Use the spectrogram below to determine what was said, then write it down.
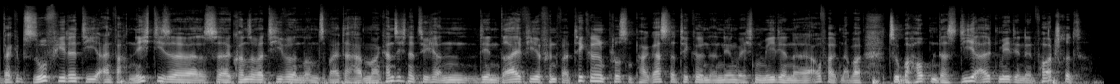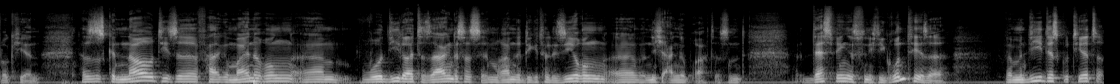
da gibt es so viele, die einfach nicht dieses äh, Konservative und, und so weiter haben. Man kann sich natürlich an den drei, vier, fünf Artikeln plus ein paar Gastartikeln in irgendwelchen Medien äh, aufhalten, aber zu behaupten, dass die Altmedien den Fortschritt blockieren, das ist genau diese Verallgemeinerung, ähm, wo die Leute sagen, dass das im Rahmen der Digitalisierung äh, nicht angebracht ist. Und deswegen ist, finde ich, die Grundthese, wenn man die diskutiert,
